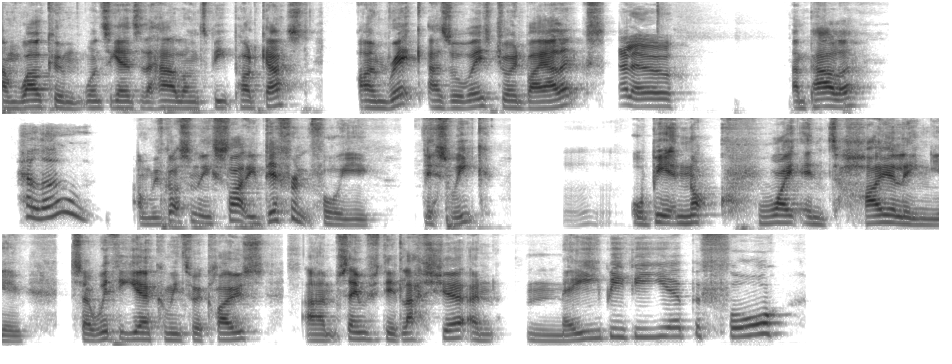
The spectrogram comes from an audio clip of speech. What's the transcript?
and welcome once again to the How Long to Beat podcast. I'm Rick, as always, joined by Alex Hello. and Paula, Hello. and we've got something slightly different for you this week, Mm. albeit not quite entirely new. So, with the year coming to a close, um, same as we did last year and maybe the year before,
